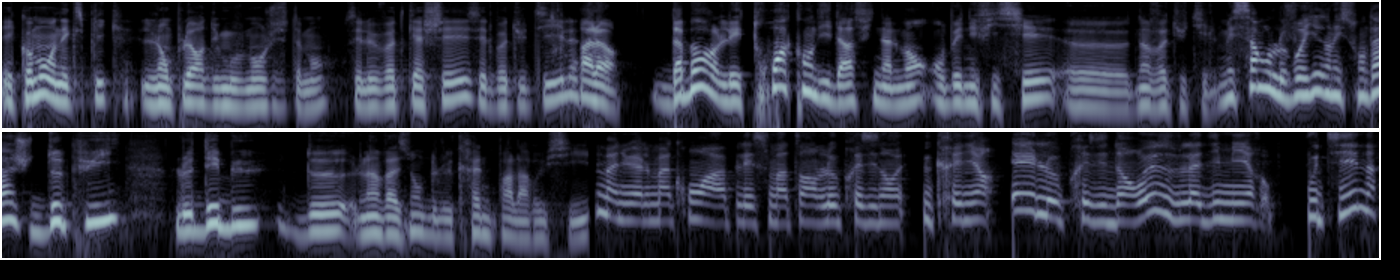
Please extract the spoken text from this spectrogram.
Et comment on explique l'ampleur du mouvement justement? C'est le vote caché, c'est le vote utile? Alors, d'abord, les trois candidats, finalement, ont bénéficié euh, d'un vote utile. Mais ça, on le voyait dans les sondages depuis le début de l'invasion de l'Ukraine par la Russie. Emmanuel Macron a appelé ce matin le président ukrainien et le président russe, Vladimir Poutine.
